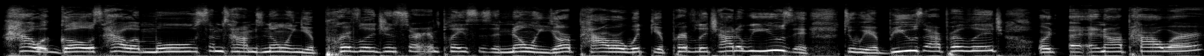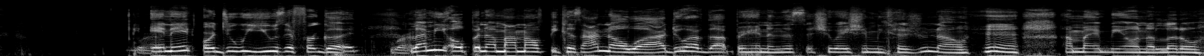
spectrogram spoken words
how it goes, how it moves. Sometimes knowing your privilege in certain places and knowing your power with your privilege. How do we use it? Do we abuse our privilege or uh, and our power? In it, or do we use it for good? Right. Let me open up my mouth because I know well I do have the upper hand in this situation because you know I might be on a little.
